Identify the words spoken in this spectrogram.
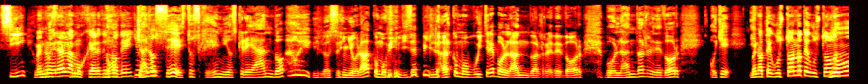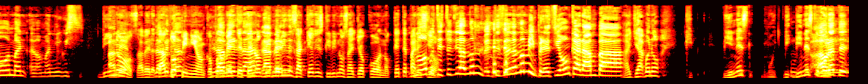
Sí. Bueno, unos- era la mujer de No, uno de ellos. Ya lo sé, estos genios creando. Ay, y la señora, como bien dice Pilar, como buitre volando alrededor, volando alrededor. Oye, y- Bueno, ¿te gustó o no te gustó? no, man, Maniguis. Dinos, a ver, da tu opinión, comprométete. verdad- no vienes aquí a describirnos a Yoko Ono. ¿Qué te pareció? No, pues te estoy dando, te estoy dando mi impresión, caramba. Ah, ya, bueno, que- vienes muy, vi- vienes como, Ahora te-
